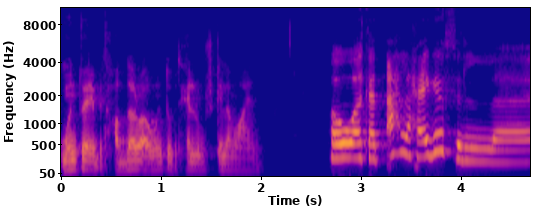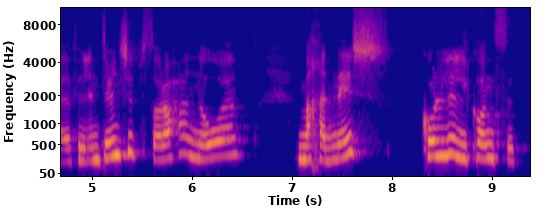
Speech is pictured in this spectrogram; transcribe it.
وانتوا يعني بتحضروا أو أنتوا بتحلوا مشكلة معينة؟ هو كانت أحلى حاجة في ال في ال internship الصراحه إن هو ما خدناش كل ال concept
